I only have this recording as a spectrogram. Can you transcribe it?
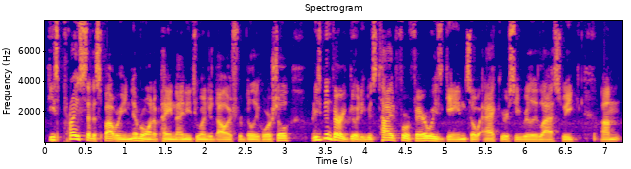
He's priced at a spot where you never want to pay $9,200 for Billy Horschel, but he's been very good. He was tied for fairways gained, so accuracy really last week um,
